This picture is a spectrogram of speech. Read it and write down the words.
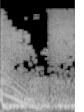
Peace.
